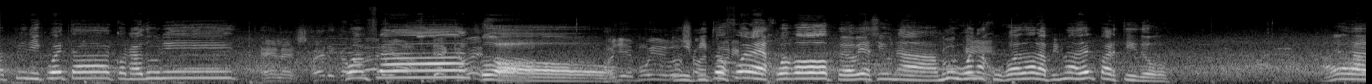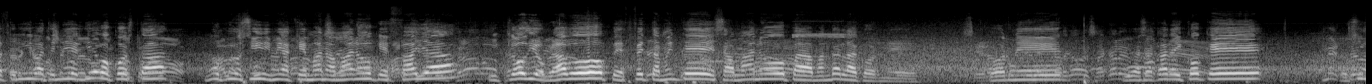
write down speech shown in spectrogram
A Pilicueta con Aduri. El esférico Juan Fran. ¡Oh! Y pitó fuera de juego, pero había sido una muy buena jugada, la primera del partido. Ahora la iba a tener Diego Costa. No A pudo ir y mira qué mano a mano que falla. Y Claudio. Bravo perfectamente esa mano para mandar la córner. El Iba a sacar ahí córner. Coque. Mete Lo la siguen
